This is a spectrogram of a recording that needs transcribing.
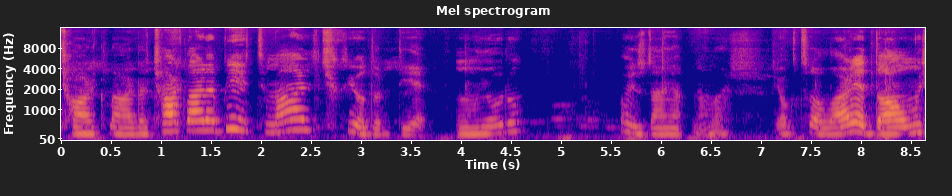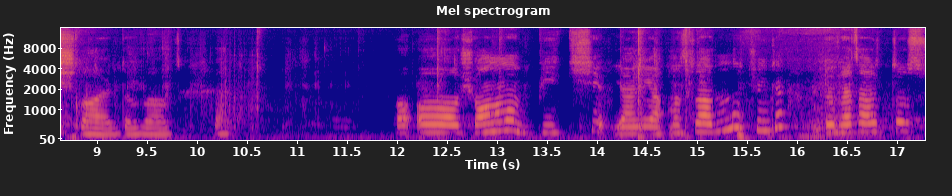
Çarklarda. Çarklarda bir ihtimal çıkıyordur diye umuyorum. O yüzden yapmıyorlar. Yoksa var ya dalmışlardı bazı. Aa şu an ama bir kişi yani yapması lazım da çünkü Dökatartos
